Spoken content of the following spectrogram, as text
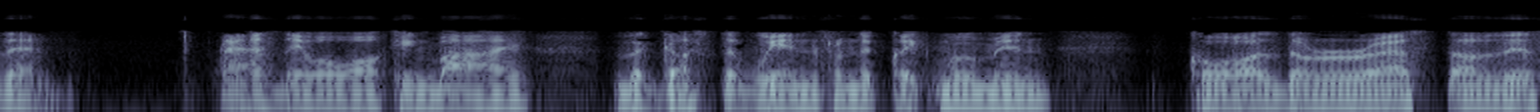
then, as they were walking by, the gust of wind from the quick movement caused the rest of this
